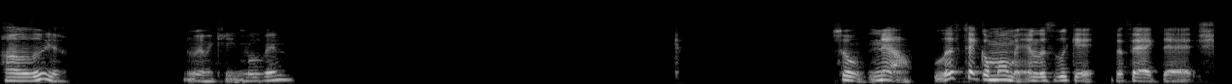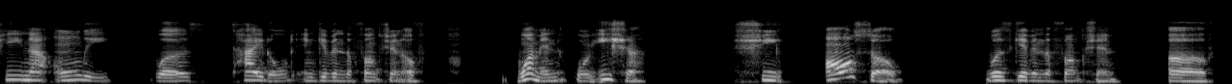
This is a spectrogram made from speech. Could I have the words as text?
Hallelujah. We're going to keep moving. So now let's take a moment and let's look at the fact that she not only was titled and given the function of woman or Isha, she also was given the function of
